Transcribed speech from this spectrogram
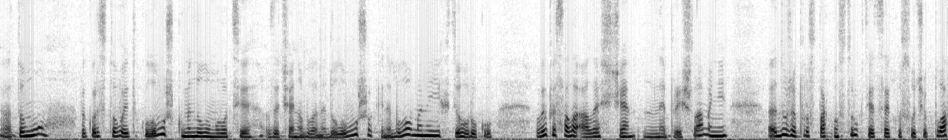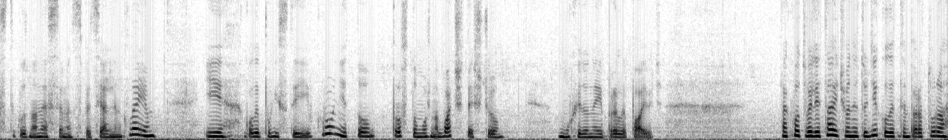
Е, Тому використовую таку ловушку. Минулому році, звичайно, було не до ловушок і не було в мене їх цього року. Виписала, але ще не прийшла мені. Дуже проста конструкція це кусочок пластику з нанесеним спеціальним клеєм. І коли повісти її в кроні, то просто можна бачити, що мухи до неї прилипають. Так от вилітають вони тоді, коли температура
